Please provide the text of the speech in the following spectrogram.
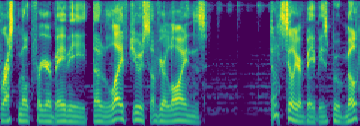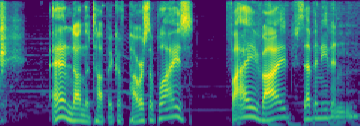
breast milk for your baby, the life juice of your loins. Don't steal your baby's boob milk. And on the topic of power supplies, 557 even?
